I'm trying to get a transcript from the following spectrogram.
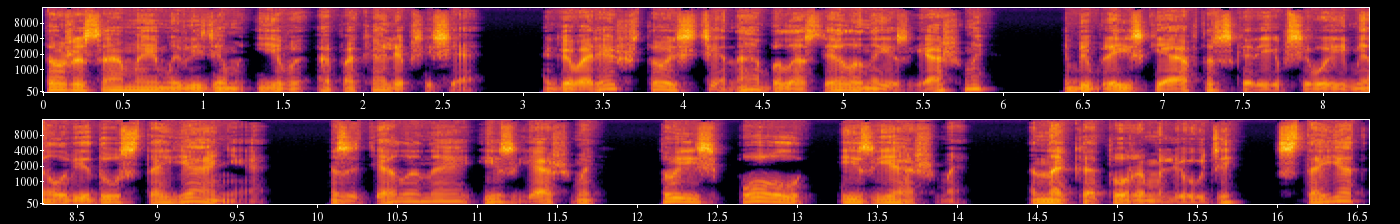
То же самое мы видим и в Апокалипсисе. Говоря, что стена была сделана из яшмы, библейский автор, скорее всего, имел в виду стояние, сделанное из яшмы, то есть пол из яшмы, на котором люди стоят.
